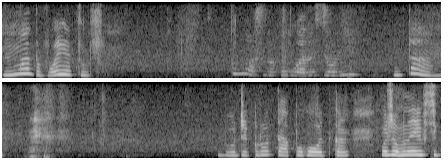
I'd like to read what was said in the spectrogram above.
Ну, двоє тут. Класна погода сьогодні. Да. Дуже крута погодка. Може, ми завжди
